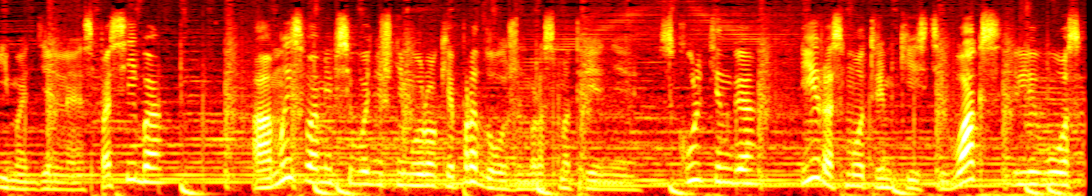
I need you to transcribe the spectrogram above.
Им отдельное спасибо. А мы с вами в сегодняшнем уроке продолжим рассмотрение скульптинга и рассмотрим кисти вакс или воск,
